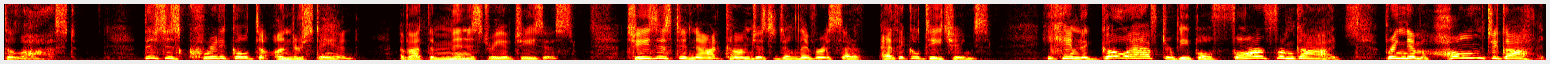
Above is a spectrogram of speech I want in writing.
the lost. This is critical to understand about the ministry of Jesus. Jesus did not come just to deliver a set of ethical teachings. He came to go after people far from God, bring them home to God,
